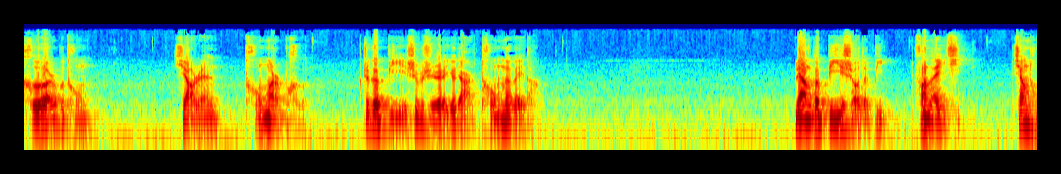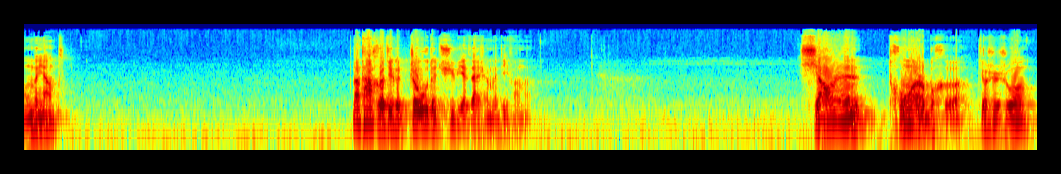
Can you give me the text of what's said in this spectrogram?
和而不同，小人同而不和，这个比是不是有点同的味道？两个匕首的匕放在一起，相同的样子。那它和这个周的区别在什么地方呢？小人同而不和，就是说，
